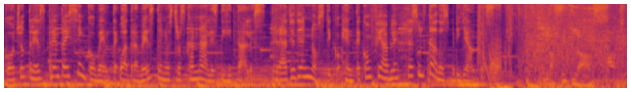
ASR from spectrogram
809-583-3520 o a través de nuestros canales digitales. Radiodiagnóstico, gente confiable, resultados brillantes. Las siglas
